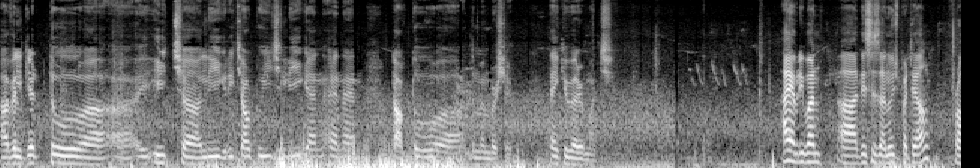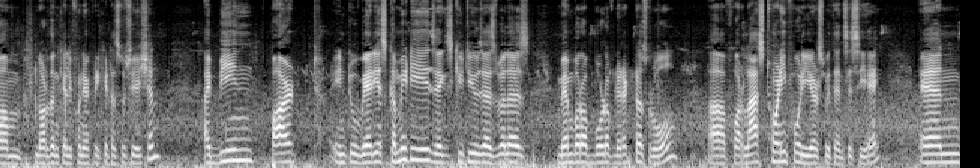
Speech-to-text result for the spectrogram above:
i will get to uh, uh, each uh, league reach out to each league and and, and talk to uh, the membership. Thank you very much. Hi everyone, uh, this is Anuj Patel from Northern California Cricket Association. I've been part into various committees, executives as well as member of board of directors role for last 24 years with NCCA and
